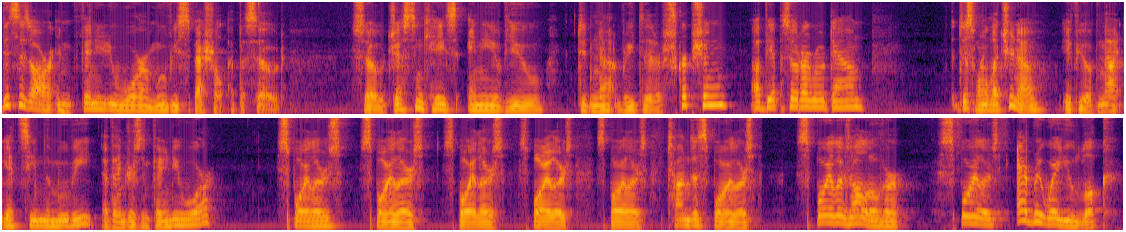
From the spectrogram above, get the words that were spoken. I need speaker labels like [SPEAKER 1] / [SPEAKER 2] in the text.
[SPEAKER 1] This is our Infinity War movie special episode. So, just in case any of you did not read the description of the episode I wrote down, just want to let you know if you have not yet seen the movie Avengers Infinity War, spoilers, spoilers, spoilers, spoilers, spoilers, tons of spoilers, spoilers all over, spoilers everywhere you look.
